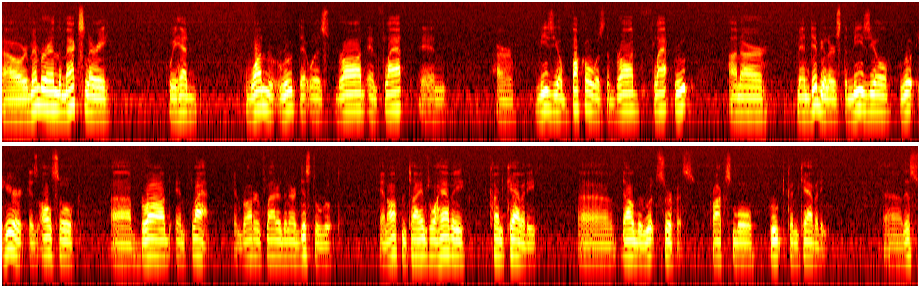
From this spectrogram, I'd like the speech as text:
Now remember in the maxillary, we had one root that was broad and flat, and our mesial buccal was the broad, flat root. On our mandibulars, the mesial root here is also uh, broad and flat, and broader and flatter than our distal root. And oftentimes we'll have a concavity uh, down the root surface, proximal root concavity. Uh, this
